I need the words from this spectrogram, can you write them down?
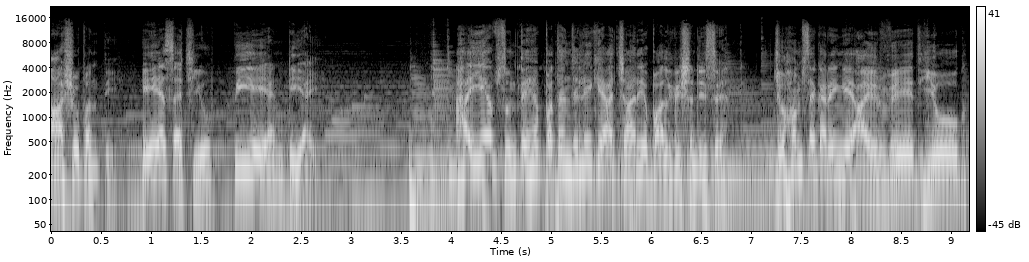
Ashupanti A S H U P A N T I आइए अब सुनते हैं पतंजलि के आचार्य बालकृष्ण जी से, जो हमसे करेंगे आयुर्वेद, योग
